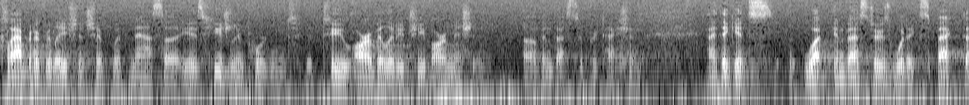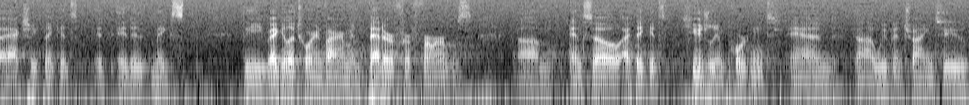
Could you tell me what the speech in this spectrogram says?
collaborative relationship with NASAA is hugely important to our ability to achieve our mission of investor protection. I think it's what investors would expect. I actually think it, it, it makes the regulatory environment better for firms. Um, and so I think it's hugely important, and uh, we've been trying to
